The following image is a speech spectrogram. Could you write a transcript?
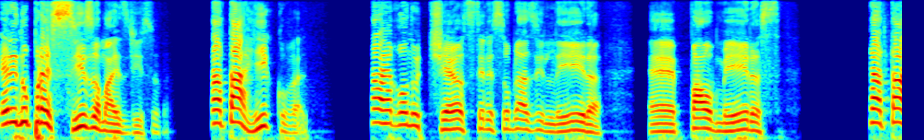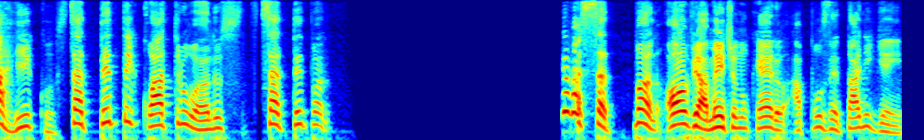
Ele não precisa mais disso. velho. O cara tá rico, velho. O cara jogou no Chelsea, seleção brasileira, é, Palmeiras. O cara tá rico. 74 anos. 70. Mano. Ele vai ser- Mano, obviamente eu não quero aposentar ninguém.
